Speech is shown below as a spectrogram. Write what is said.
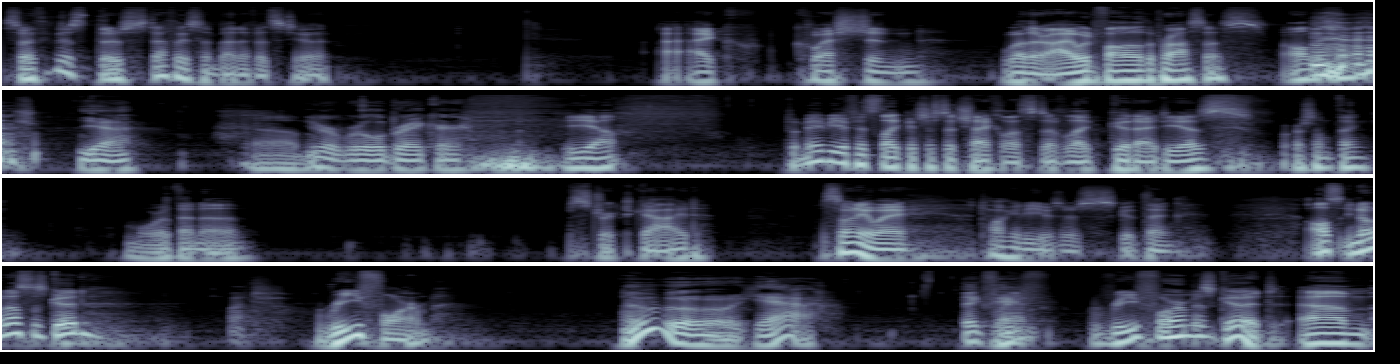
So I think there's there's definitely some benefits to it. I, I question whether I would follow the process all the time. yeah Um, you're a rule breaker Yeah. But maybe if it's like it's just a checklist of like good ideas or something more than a strict guide. So anyway, talking to users is a good thing. Also, you know what else is good? what Reform. ooh yeah big fan Reform is good. Um,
